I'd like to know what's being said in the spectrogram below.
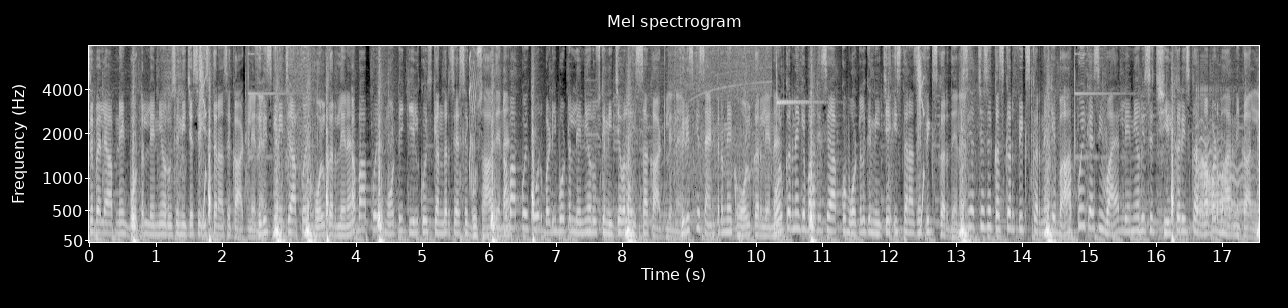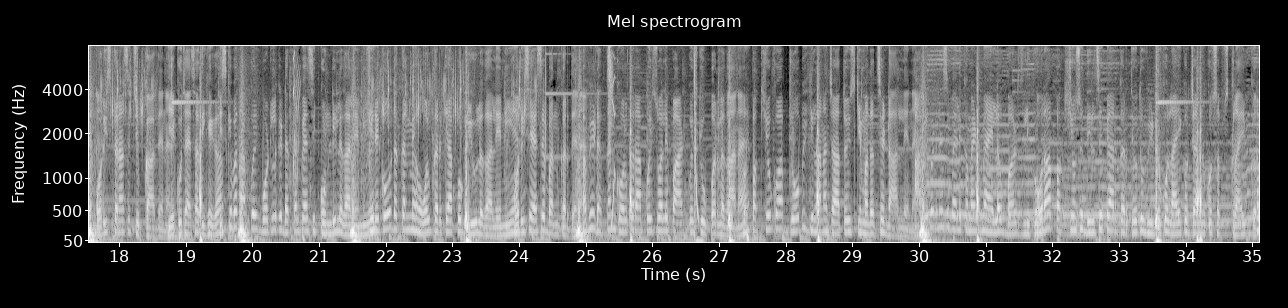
सबसे पहले आपने एक बोतल लेनी है और उसे नीचे से इस तरह से काट लेना फिर इसके नीचे आपको एक होल कर लेना है। अब आपको एक मोटी कील को इसके अंदर से ऐसे घुसा देना अब आपको एक और बड़ी बोतल लेनी है और उसके नीचे वाला हिस्सा काट लेना फिर इसके सेंटर में एक होल कर लेना होल करने के बाद इसे आपको बोतल के नीचे इस तरह से फिक्स कर देना इसे अच्छे से कसकर फिक्स करने के बाद आपको एक ऐसी वायर लेनी है और इसे छील कर इसका रबड़ बाहर निकाल लेना और इस तरह से चिपका देना ये कुछ ऐसा दिखेगा। इसके बाद आपको एक बोतल के ढक्कन पे ऐसी कुंडी लगा लेनी है। एक और ढक्कन में होल करके आपको ग्लू लगा लेनी है। और इसे ऐसे बंद कर देना अभी ढक्कन खोलकर आपको इस वाले पार्ट को इसके ऊपर लगाना है। पक्षियों को आप जो भी खिलाना चाहते हो इसकी मदद से डाल लेना है। आगे बढ़ने से पहले कमेंट में आई लव बर्ड्स लिखो। और आप पक्षियों से दिल से प्यार करते हो तो वीडियो को लाइक और चैनल को सब्सक्राइब करो।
